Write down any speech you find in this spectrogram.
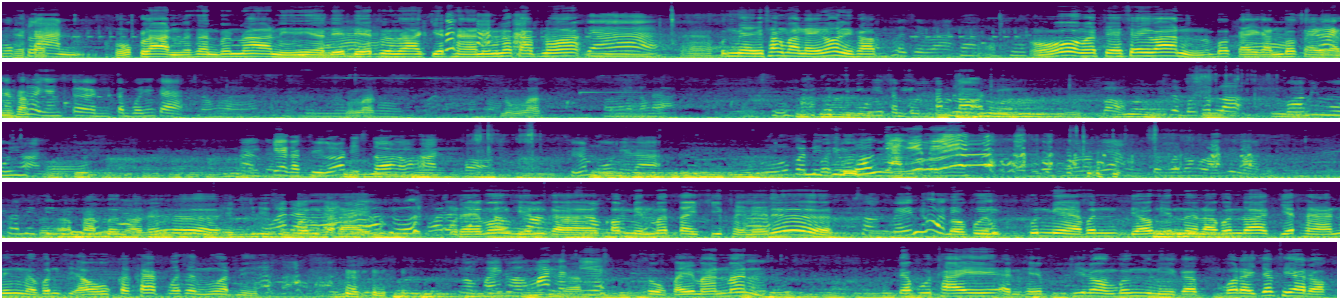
หกล้าน หกล้านมาสั่นเพิ่นว่านี่เนี่ยเด็ดเด็ดๆเพิ่นว่าเจ็ดหาหนึ่งเนาะครับเนาะจ้าอ่าคุณแม่อยู่ทางบ้านไหนเนาะนี่ครับอำเภอไชยวานโอ้มาแต่ไชบ้านบ่ไกลกันบ่ไกลกันครับอำเภอยังเกินตำบลยังกะน้องหลาน้องรักน้องรัก น้องหลา มูอยู่ตำบลกำเลาะนี่บอกมีตำบลกำเลาะบ่มีหมูอยู่หันหันแกก็ถือว่าดิสตองแล้วมาหันบอกถือหมูนี่ล่ะโอ้บันนี้จิ๋วงอย่างนี้นี่จังบ่ต้องรับด้วยหลานฝากเบิ่งเอาเด้อเห็นที่สุเพิ่นก็ได้ผู้ใดมองเห็นก็คอมเมนต์มาใต้คลิปให้แหน่เด้อส่องไว้หน่อยเราเพิ่นคุณแม่เพิ่นเดี๋ยวเห็นน่ะล่ะเพิ่นว่าเกียรติหาหนึงน่ะเพิ่นสิเอาคักๆว่าซั่นงวดนี่ ดวงไฟดวงมันน่ะติส่งไปมันมัน แต่ผู้ไทยอันเห็นพี่น้องเบิ่งอยู่นี่ก็บ่ได้จักเที่ยดอก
